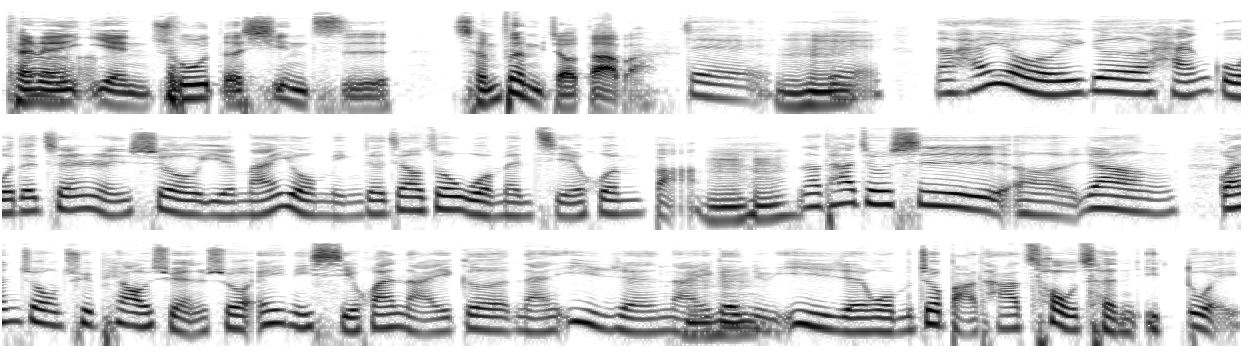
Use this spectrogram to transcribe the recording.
可能演出的性质。成分比较大吧？对，嗯、对。那还有一个韩国的真人秀也蛮有名的，叫做《我们结婚吧》。嗯哼，那他就是呃，让观众去票选说，哎，你喜欢哪一个男艺人，哪一个女艺人，嗯、我们就把他凑成一对，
